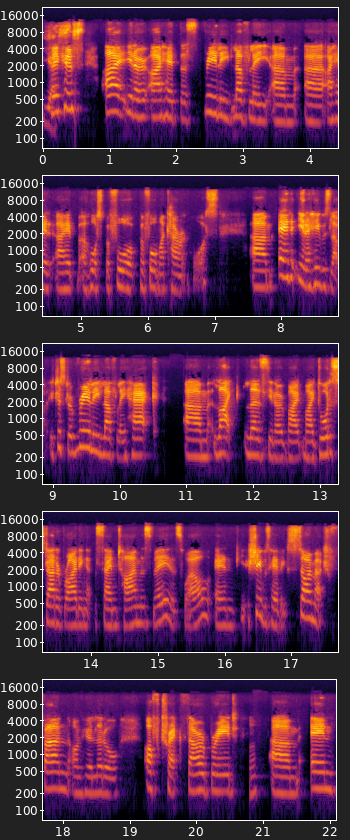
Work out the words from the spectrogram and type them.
Yes. because I you know I had this really lovely um uh, I had I had a horse before before my current horse. Um and you know he was lovely just a really lovely hack. Um like Liz you know my my daughter started riding at the same time as me as well. And she was having so much fun on her little off track thoroughbred um and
